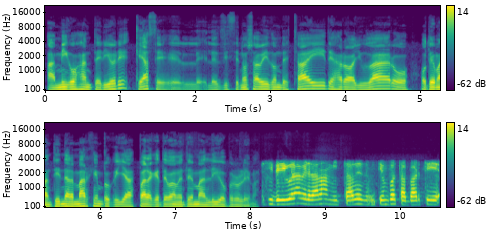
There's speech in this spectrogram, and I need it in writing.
amigos anteriores, ¿qué hace? ¿Les dice no sabéis dónde estáis, dejaros ayudar o, te mantiene al margen porque ya para que te va a meter más lío o problemas? Si te digo la verdad, la amistad desde un tiempo a esta parte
